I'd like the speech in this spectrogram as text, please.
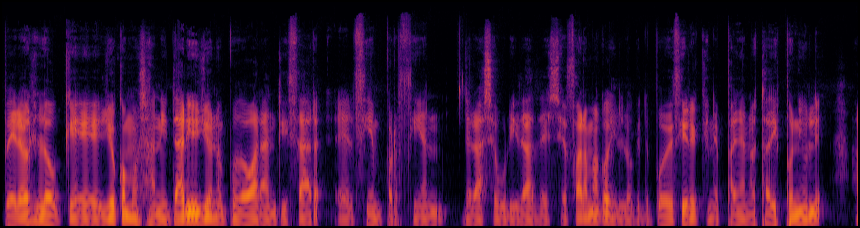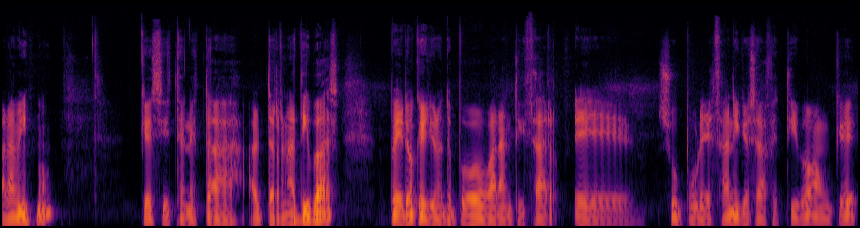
pero es lo que yo como sanitario yo no puedo garantizar el 100% de la seguridad de ese fármaco y lo que te puedo decir es que en España no está disponible ahora mismo, que existen estas alternativas, pero que yo no te puedo garantizar eh, su pureza ni que sea efectivo, aunque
